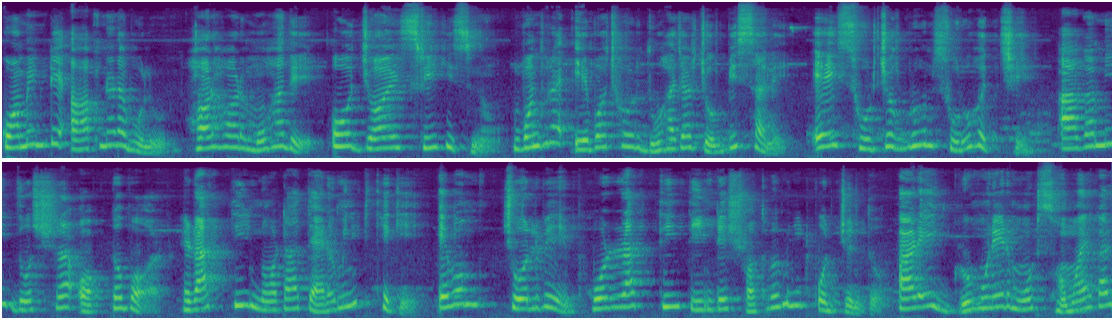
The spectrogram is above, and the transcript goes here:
কমেন্টে আপনারা বলুন, হর হর মহাদেব ও জয় শ্রীকৃষ্ণ। বন্ধুরা, এবছর দু হাজার চব্বিশ সালে এই সূর্যগ্রহণ শুরু হচ্ছে। আগামী দোসরা অক্টোবর রাত্রি নটা তেরো মিনিট থেকে এবং চলবে ভোর রাত্রি তিনটে সতেরো মিনিট পর্যন্ত। আর এই গ্রহণের মোট সময়কাল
